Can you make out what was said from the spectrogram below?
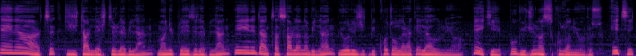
DNA artık dijitalleştirilebilen, manipüle edilebilen ve yeniden tasarlanabilen biyolojik bir kod olarak ele alınıyor. Peki bu gücü nasıl kullanıyoruz? Etik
